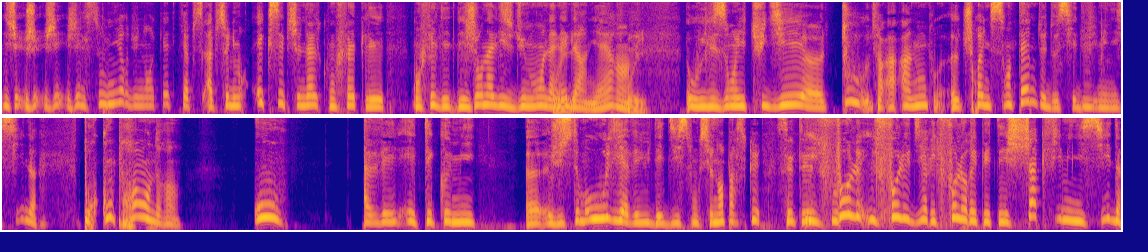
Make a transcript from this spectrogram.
j'ai le souvenir d'une enquête qui est absolument exceptionnelle qu'ont fait les, fait les, journalistes du Monde l'année dernière. Oui où ils ont étudié euh, tout, enfin, un nombre, euh, je crois une centaine de dossiers de mm. féminicide pour comprendre où avait été commis euh, justement où il y avait eu des dysfonctionnements parce que il faut le, il faut le dire, il faut le répéter, chaque féminicide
